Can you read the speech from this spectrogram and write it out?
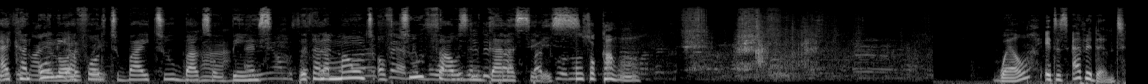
I can only afford to buy two bags of beans with an amount of 2,000 Ghana cedis. Well, it is evident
